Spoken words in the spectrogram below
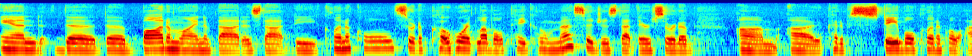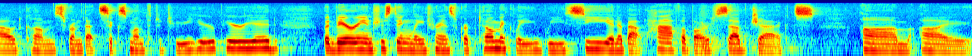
And the, the bottom line of that is that the clinical sort of cohort level take-home message is that there's sort of um, uh, kind of stable clinical outcomes from that six-month to two-year period. But very interestingly, transcriptomically, we see in about half of our subjects um, uh,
